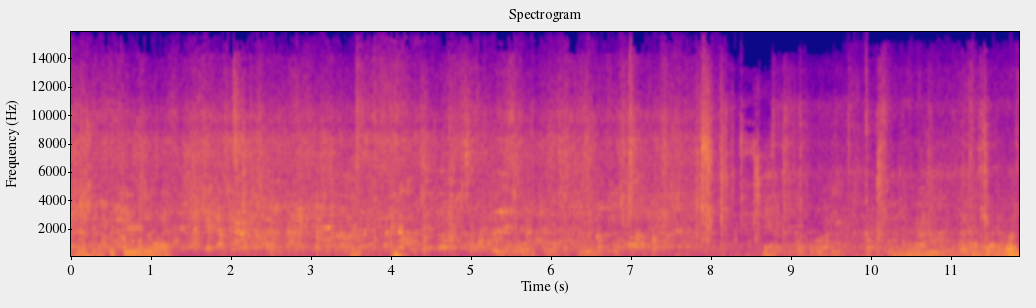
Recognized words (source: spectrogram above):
Ayan, oh, pipino. Ayan,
